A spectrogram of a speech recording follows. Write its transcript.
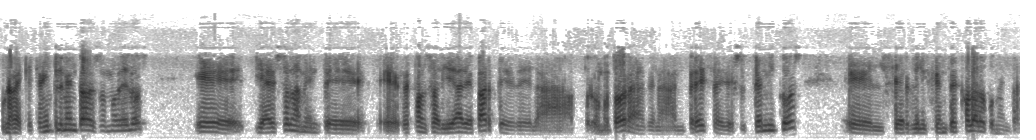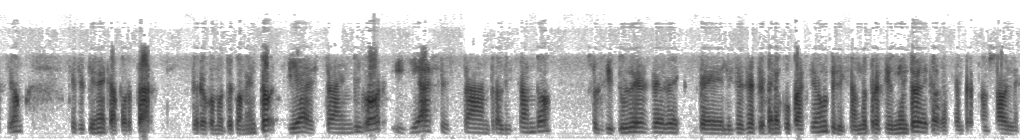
Una vez que están implementados esos modelos, eh, ya es solamente eh, responsabilidad de parte de la promotora, de la empresa y de sus técnicos el ser diligentes con la documentación que se tiene que aportar. Pero como te comento, ya está en vigor y ya se están realizando solicitudes de, licencia de primera ocupación utilizando procedimientos de declaración responsable.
